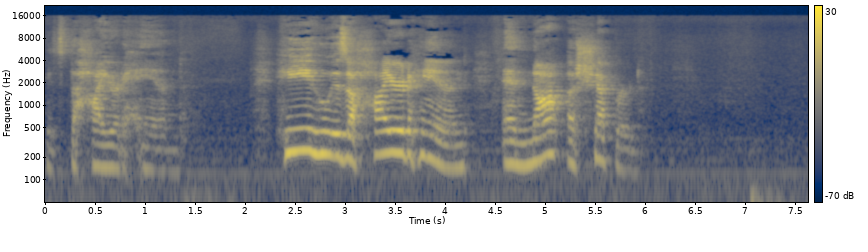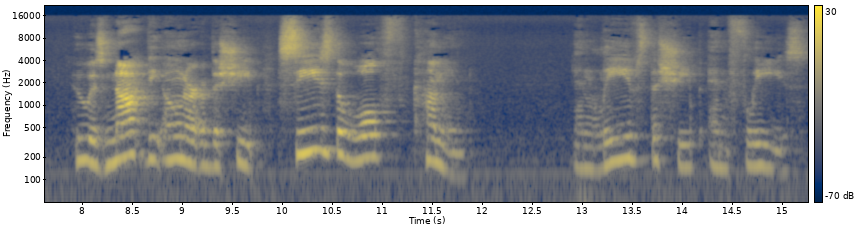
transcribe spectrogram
It's the hired hand. He who is a hired hand and not a shepherd, who is not the owner of the sheep, sees the wolf coming and leaves the sheep and flees.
